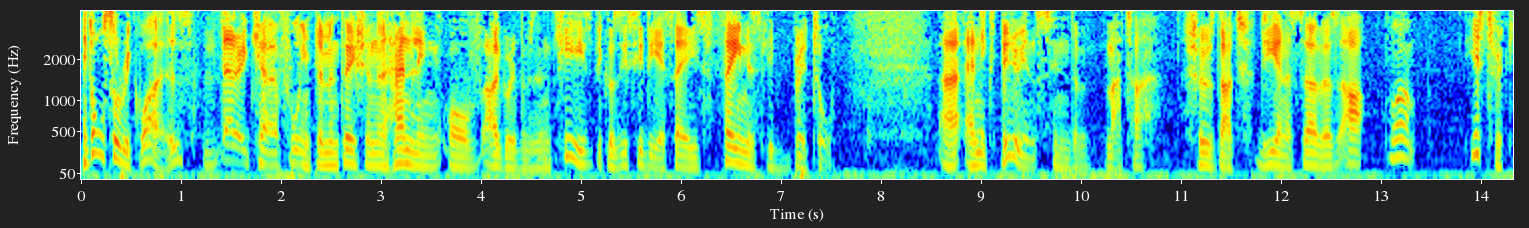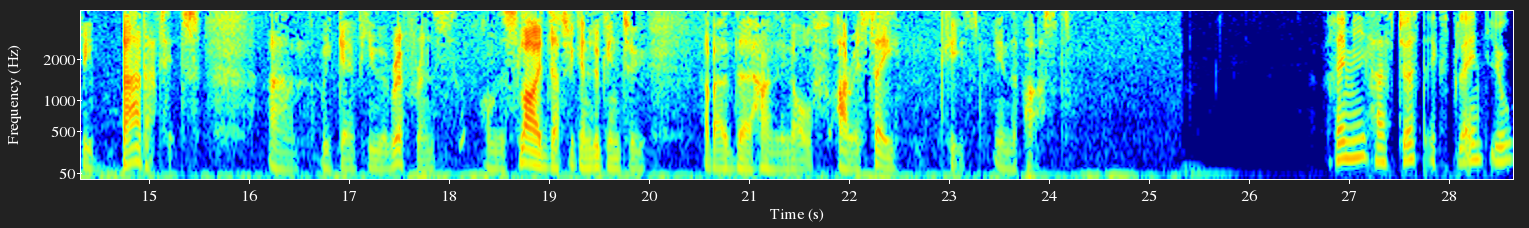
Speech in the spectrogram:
It also requires very careful implementation and handling of algorithms and keys because ECDSA is famously brittle. Uh, and experience in the matter shows that DNS servers are, well, historically bad at it. Um, we gave you a reference on the slide that you can look into about the handling of RSA keys in the past. Remy has just explained you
